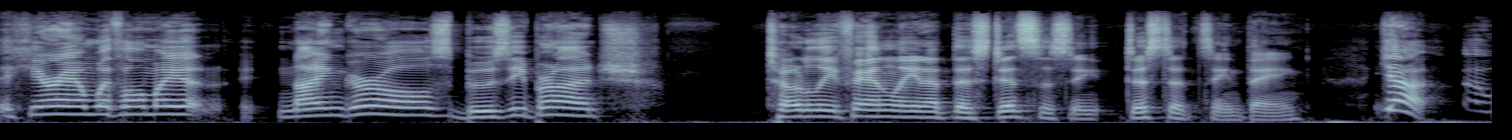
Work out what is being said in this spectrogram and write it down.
Here I am with all my nine girls, boozy brunch, totally failing at this distancing distancing thing. Yeah. uh,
